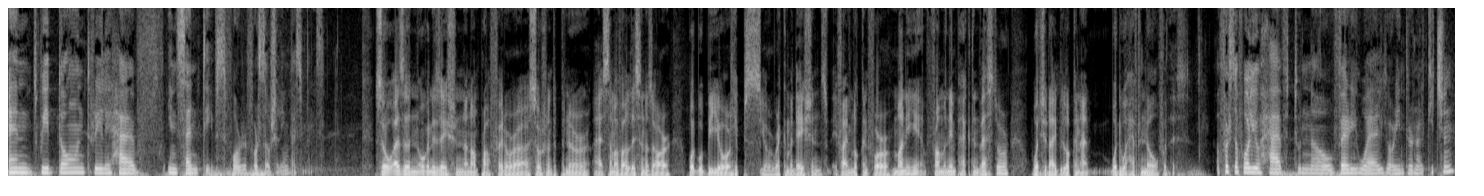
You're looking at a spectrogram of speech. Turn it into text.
And we don't really have incentives for, for social investments. So, as an organization, a nonprofit, or a, social entrepreneur, as some of our listeners are, what would be your tips, your recommendations? If I'm looking for money from an impact investor, what should I be looking at? What do I have to know for this? First of all, you have to know very well your internal kitchen,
